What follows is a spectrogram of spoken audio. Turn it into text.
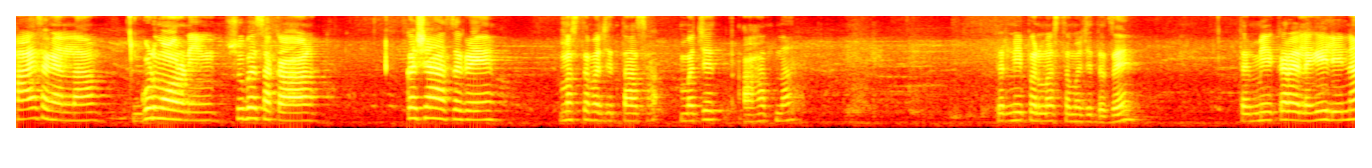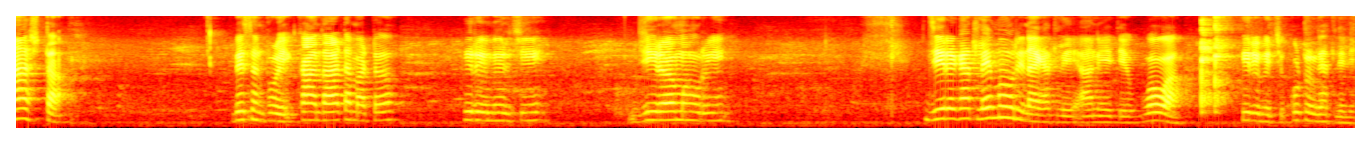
हाय सगळ्यांना. गुड मॉर्निंग शुभ सकाळ. कशा आहात सगळे? मस्त मजेत तास मजेत आहात ना? तर मी पण मस्त मजेतच आहे. तर मी करायला गेली नाश्ता. बेसनपोळी कांदा टमाटर हिरवी मिरची जिरं मोहरी. जिरं घातले मोहरी नाही घातली. आणि ते ओवा हिरवी मिरची कुटून घातलेली?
